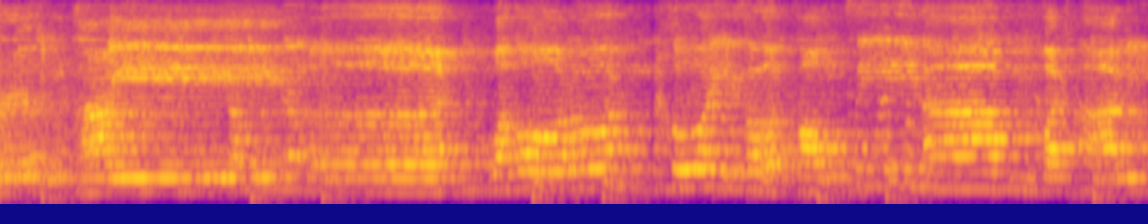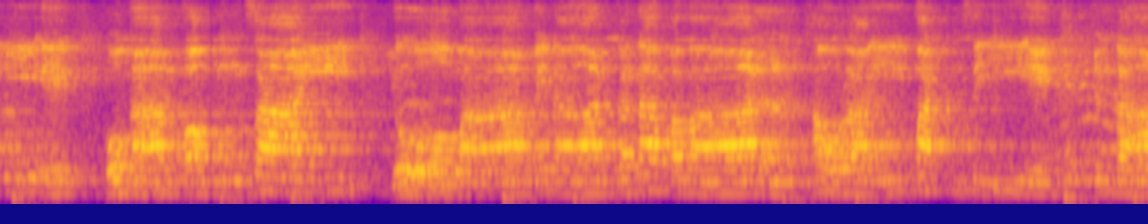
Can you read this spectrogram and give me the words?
เรื่องไทยว่าโอรสสวยสดของสีน้ำวัชาลีผู้งามผ่องใสอยู่มาไม่นานก็นับประมาณ เท่าไรมัดสีจึงได้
